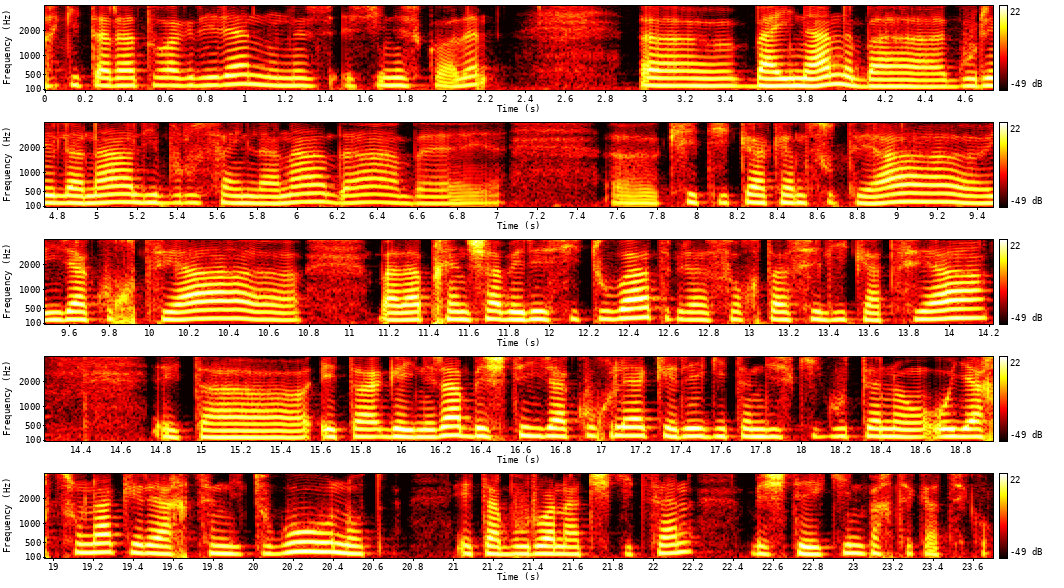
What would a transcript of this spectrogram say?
argitaratuak diren, nun ez, ezin ezkoa den. Uh, Bainan, ba, gure lana, liburu zain lana, da, ba, uh, kritikak antzutea, uh, irakurtzea, uh, bada prentsa berezitu bat, bera sorta zelikatzea, eta, eta gainera beste irakurleak ere egiten dizkiguten oi hartzunak ere hartzen ditugu, not, eta buruan atxikitzen besteekin partekatzeko.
